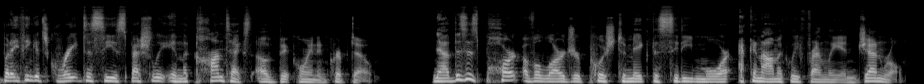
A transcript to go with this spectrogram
But I think it's great to see, especially in the context of Bitcoin and crypto. Now, this is part of a larger push to make the city more economically friendly in general.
